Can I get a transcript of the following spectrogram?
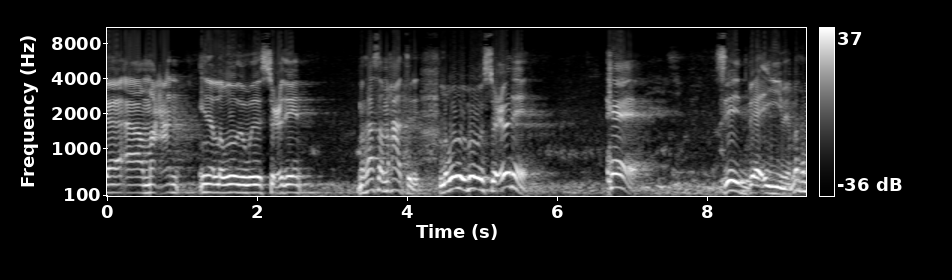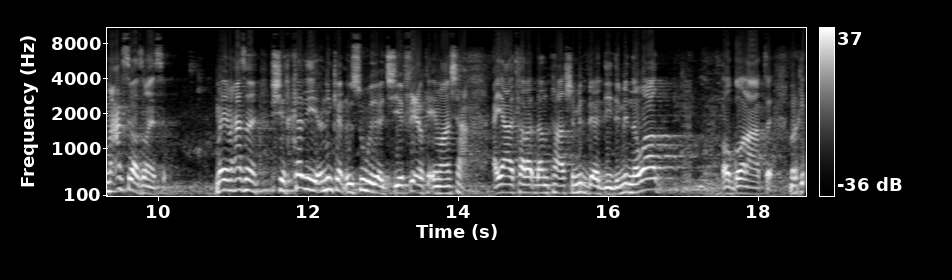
jaaa macan inay labadooda wada socdeen. Markaasaa maxaa tidhi labadooda ma wada socone hee zayd baa i yimi. Marka macagsi baa samaysay may maxaa shirkadii ninkan isu wadaajiyey ficilka imaanshaha ayaa kala dhantaasho mid baa diiday midna waad ogolaatay. Marka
